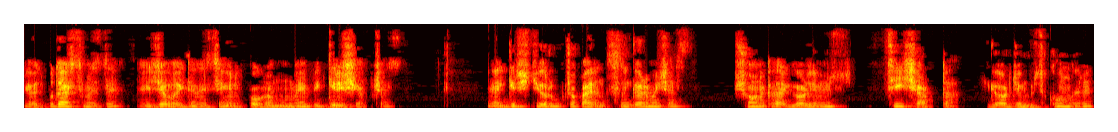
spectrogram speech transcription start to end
Evet, bu dersimizde Java ile nesne yönelik programlamaya bir giriş yapacağız. Yani giriş diyorum, çok ayrıntısını görmeyeceğiz. Şu ana kadar gördüğümüz C Sharp'ta gördüğümüz konuları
